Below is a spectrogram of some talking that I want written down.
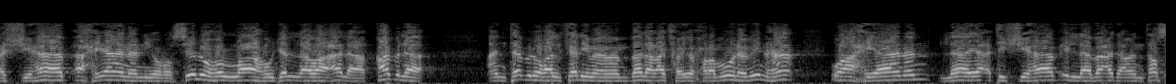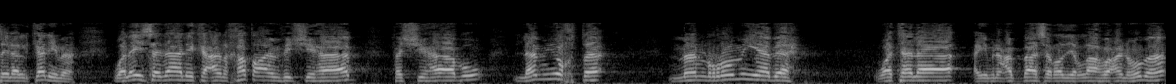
الشهاب أحيانا يرسله الله جل وعلا قبل أن تبلغ الكلمة من بلغت فيحرمون منها وأحيانا لا يأتي الشهاب إلا بعد أن تصل الكلمة. وليس ذلك عن خطأ في الشهاب فالشهاب لم يخطئ. من رمي به وتلا أي ابن عباس رضي الله عنهما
